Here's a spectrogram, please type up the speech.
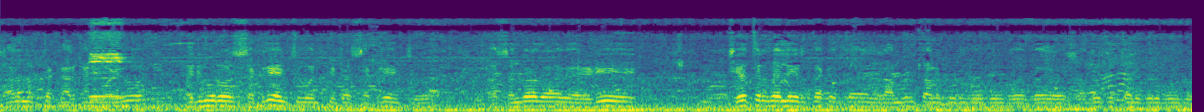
ಸಾಲ ಮುಕ್ತ ಕಾರ್ಖಾನೆಗಳು ಹದಿಮೂರು ವರ್ಷ ಸಕ್ಕರೆ ಹಂಚು ಒಂದು ಕಿಟ ಸಕ್ಕರೆ ಹಂಚು ಆ ಸಂದರ್ಭದೊಳಗೆ ಇಡೀ ಕ್ಷೇತ್ರದಲ್ಲಿ ಇರ್ತಕ್ಕಂಥ ರಾಮದುರ್ಗ ತಾಲೂಕು ಇರ್ಬೋದು ಸವದತ್ತಿ ತಾಲೂಕು ಇರ್ಬೋದು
